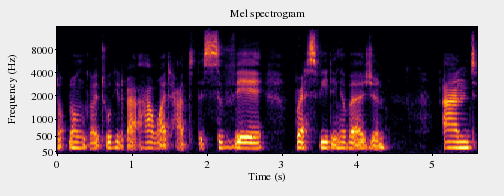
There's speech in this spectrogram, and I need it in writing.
not long ago talking about how I'd had this severe breastfeeding aversion. And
